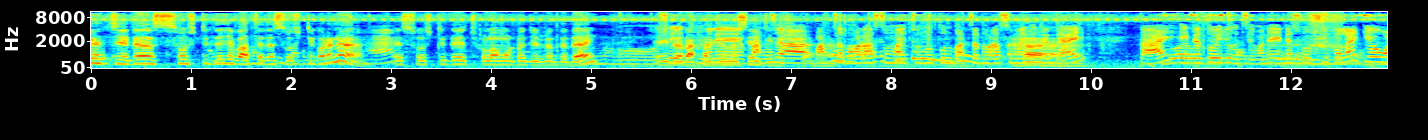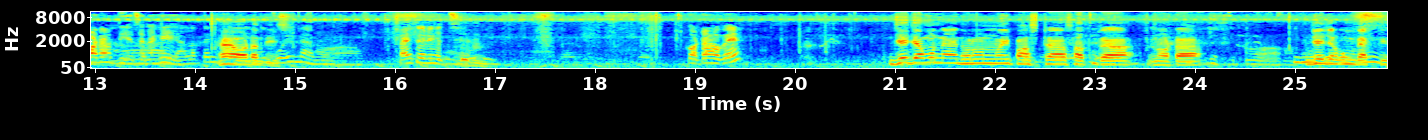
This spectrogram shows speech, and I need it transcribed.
এটা এটা ষষ্ঠীতে যে বাচ্চাদের ষষ্ঠী করে না এই ষষ্ঠীতে ছোলা মটর যেটাতে দেয় এইটা রাখার মানে জন্য সেই বাচ্চা বাচ্চা ধরার সময় নতুন বাচ্চা ধরার সময় হ্যাঁ, যেটা হ্যাঁ। দেয় তাই এটা তৈরি হচ্ছে। মানে এটা ষষ্ঠী তলায় কেউ অর্ডার দিয়েছে নাকি? হ্যাঁ অর্ডার দিয়েছে। তাই তৈরি হচ্ছে। কটা হবে? যে যেমন নেয় ধরুন ওই পাঁচটা সাতটা নটা যে যেরকম ব্যক্তি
